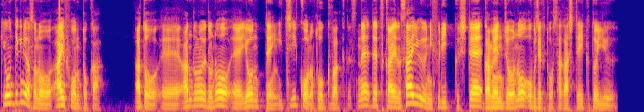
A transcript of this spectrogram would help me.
基本的にはその iPhone とか、あと、えー、Android の4.1以降のトークバックですね。で、使える左右にフリックして画面上のオブジェクトを探していくという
